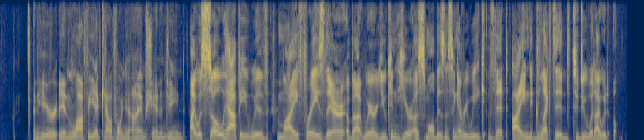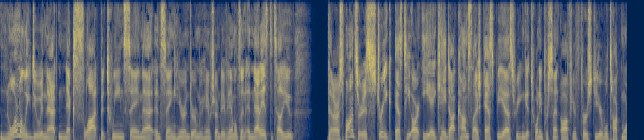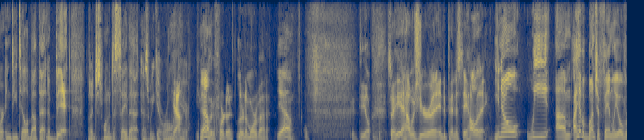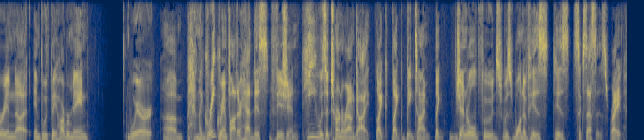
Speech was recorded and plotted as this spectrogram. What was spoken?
And here in Lafayette, California, I am Shannon Jean. I was so happy with my phrase there about where you can hear us small businessing every week that I neglected to do what I would normally do in that next slot between saying that and saying here in Durham, New Hampshire, I'm Dave Hamilton. And that is to tell you that our sponsor is Streak, S-T-R-E-A-K dot com slash SBS, where you can get 20% off your first year. We'll talk more in detail about that in a bit, but I just wanted to say that as we get rolling yeah. here. Yeah. Looking forward to learning more about it. Yeah. Cool. Good deal. So, yeah, how was your uh, Independence Day holiday? You know, we, um, I have a bunch of family over in, uh, in Boothbay Harbor, Maine, where um, my great grandfather had this vision. He was a turnaround guy, like like big time. Like General Foods was one of his his successes, right?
